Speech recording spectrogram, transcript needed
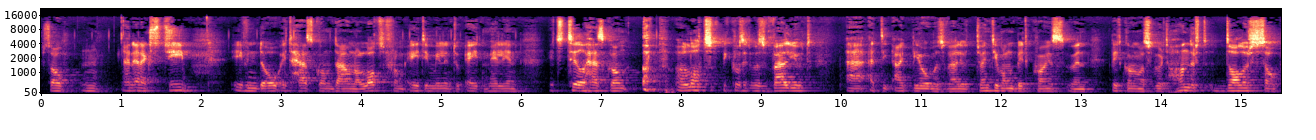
So, mm, and NXT, even though it has gone down a lot from 80 million to 8 million, it still has gone up a lot because it was valued uh, at the IPO was valued 21 bitcoins when Bitcoin was worth $100. So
